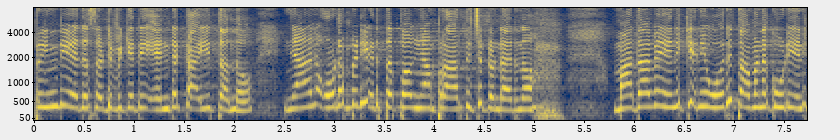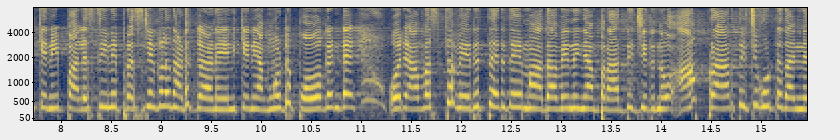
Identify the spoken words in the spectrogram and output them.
പ്രിന്റ് ചെയ്ത സർട്ടിഫിക്കറ്റ് എന്റെ കൈ തന്നു. ഞാൻ ഉടമ്പടി എടുത്തപ്പോൾ ഞാൻ പ്രാർത്ഥിച്ചിട്ടുണ്ടായിരുന്നു മാതാവേ എനിക്കിനി ഒരു തവണ കൂടി എനിക്കിനി പലസ്തീനി പ്രശ്നങ്ങൾ നടക്കുകയാണ്. എനിക്കിനി അങ്ങോട്ട് പോകേണ്ട ഒരവസ്ഥ വരുത്തരുതേ മാതാവേ എന്ന് ഞാൻ പ്രാർത്ഥിച്ചിരുന്നു. ആ പ്രാർത്ഥിച്ചു കൂട്ട് തന്നെ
